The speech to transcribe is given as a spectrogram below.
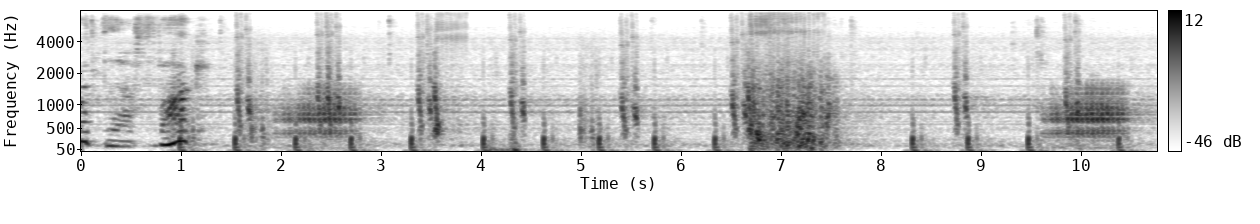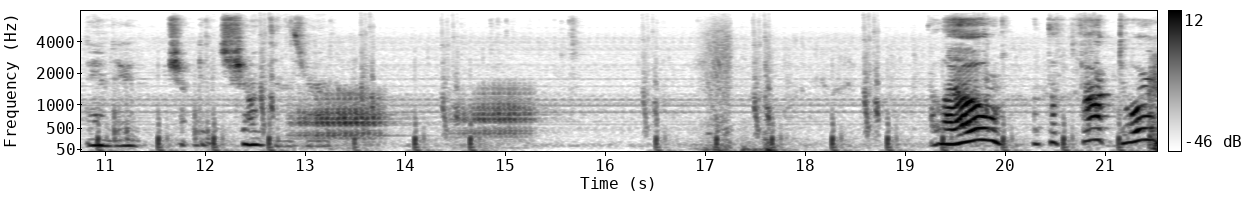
What the fuck? Damn, dude. Ch getting chunked in this round. Hello? What the fuck, door?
